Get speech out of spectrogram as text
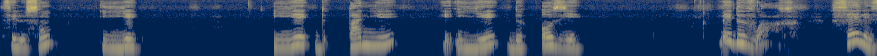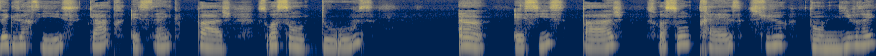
C'est le son ié. Ié de panier et ié de osier. Mes devoirs. Fais les exercices 4 et 5 pages 72, 1 et 6, page 73 sur ton livret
